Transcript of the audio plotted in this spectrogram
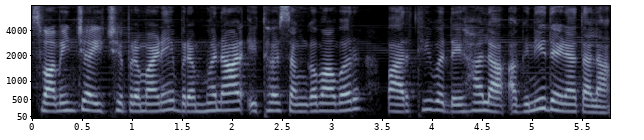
स्वामींच्या इच्छेप्रमाणे ब्रह्मनाळ इथं संगमावर पार्थिव देहाला अग्नी देण्यात आला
